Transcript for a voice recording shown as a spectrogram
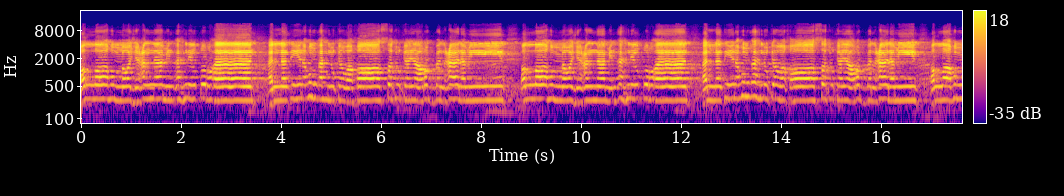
اللهم واجعلنا من أهل القرآن الذين هم أهلك وخاصتك يا رب العالمين. اللهم واجعلنا من أهل القرآن الذين هم أهلك وخاصتك يا رب العالمين. اللهم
